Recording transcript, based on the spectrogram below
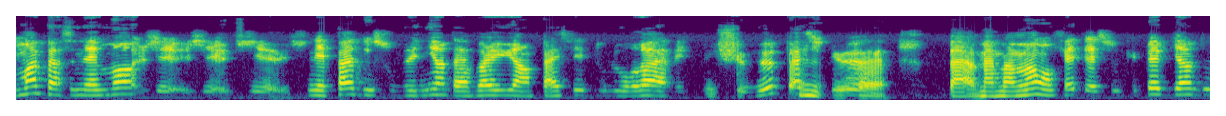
moi, personnellement, je, je, je, n'ai pas de souvenir d'avoir eu un passé douloureux avec mes cheveux parce mm. que euh, bah, ma maman, en fait, elle s'occupait bien de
